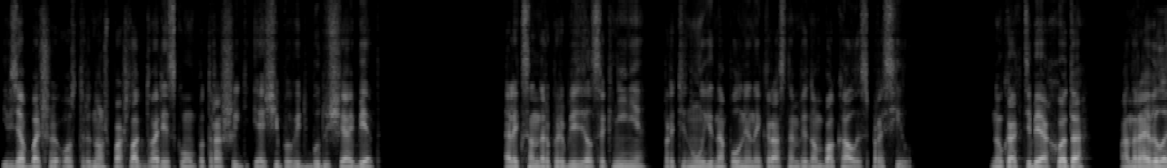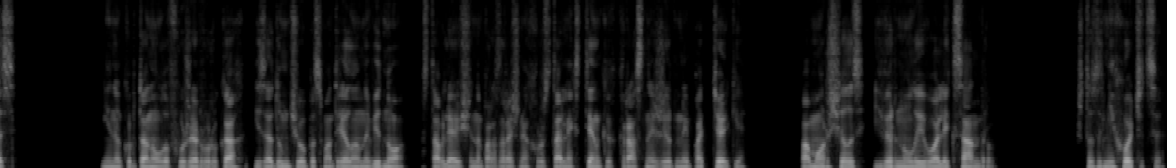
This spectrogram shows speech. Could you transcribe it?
и, взяв большой острый нож, пошла к дворецкому потрошить и ощипывать будущий обед. Александр приблизился к Нине, протянул ей наполненный красным вином бокал и спросил. «Ну как тебе охота? Понравилось?» Нина крутанула фужер в руках и задумчиво посмотрела на вино, оставляющее на прозрачных хрустальных стенках красные жирные подтеки. Поморщилась и вернула его Александру. «Что-то не хочется.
